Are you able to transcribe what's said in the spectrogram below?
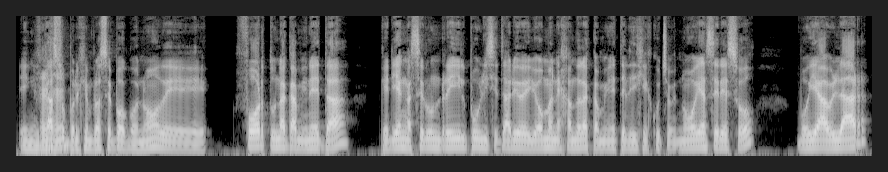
En el caso, por ejemplo, hace poco, ¿no? De Ford, una camioneta, querían hacer un reel publicitario de yo manejando la camioneta y le dije, escucha, no voy a hacer eso, voy a hablar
